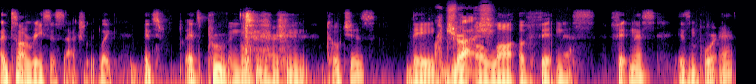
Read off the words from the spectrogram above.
it's not racist actually. Like it's it's proven North American coaches they do trash. a lot of fitness. Fitness is important,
